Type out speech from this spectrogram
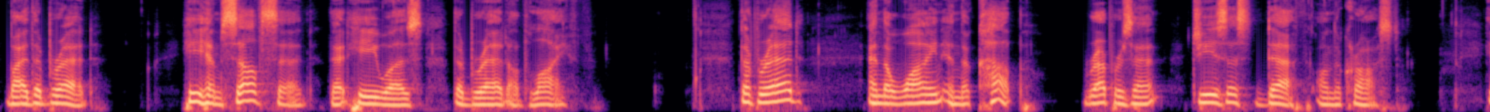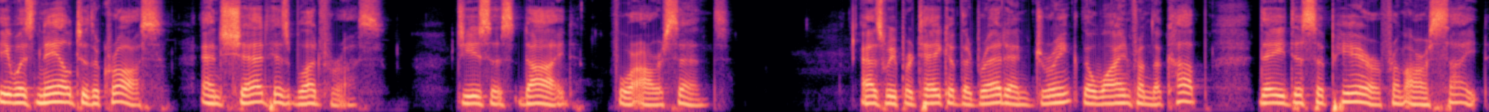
by the bread. He himself said that he was the bread of life. The bread and the wine in the cup represent Jesus' death on the cross. He was nailed to the cross and shed his blood for us. Jesus died for our sins. As we partake of the bread and drink the wine from the cup, they disappear from our sight,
